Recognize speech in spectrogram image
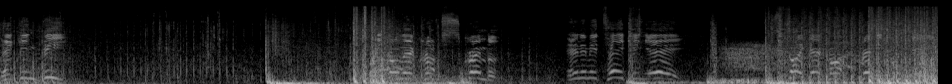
Taking B. Recon aircraft scrambled. Enemy taking A. Strike aircraft ready to engage.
